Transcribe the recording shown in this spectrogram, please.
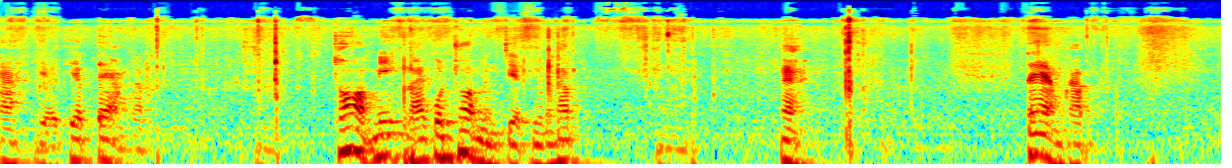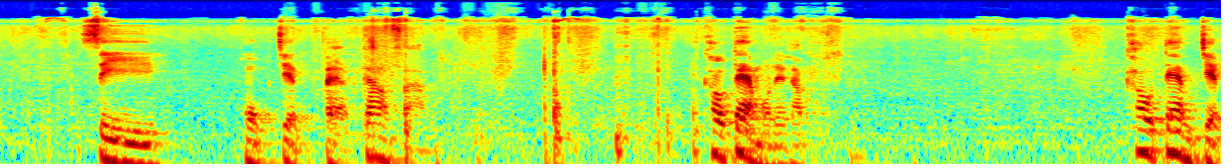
อะเดี๋ยวเทียบแต้มครับ ชอบมีหลายคนชอบ17อยู่นะครับอืมอะแต้มครับ 4 6 7 8 9 3เข้าแต้มหมดเลยครับ เข้าแต้มเจ็ด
